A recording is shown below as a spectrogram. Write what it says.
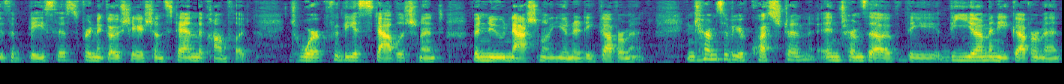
as a basis for negotiations to end the conflict, to work for the establishment of a new national unity government. In terms of your question, in terms of the, the Yemeni government,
